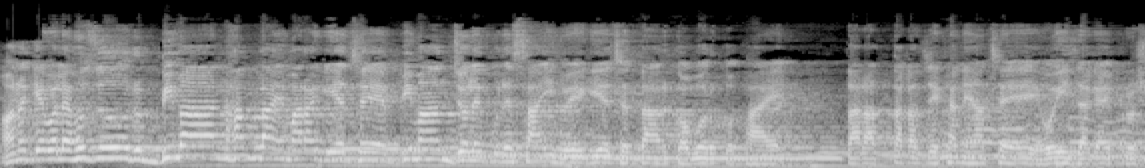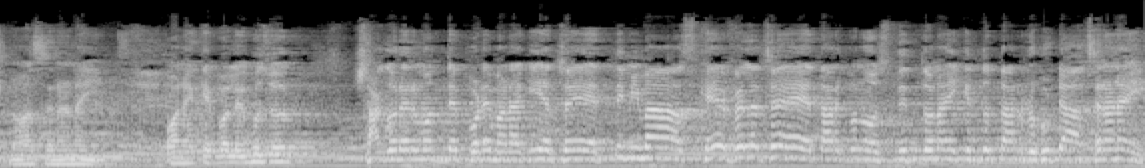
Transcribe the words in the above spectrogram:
অনেকে বলে, হুজুর, বিমান হামলায় মারা গিয়েছে, বিমান জ্বলে পুড়ে ছাই হয়ে গিয়েছে, তার কবর কোথায়? তার আত্মাটা যেখানে আছে, ওই জায়গায় প্রশ্ন আছে না নাই? অনেকে বলে, হুজুর, সাগরের মধ্যে পড়ে মারা গিয়েছে, তিমি মাছ খেয়ে ফেলেছে, তার কোনো অস্তিত্ব নাই, কিন্তু তার রুহুটা আছে না নাই?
